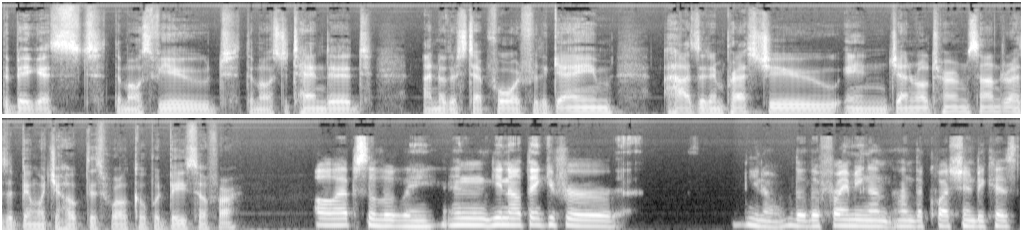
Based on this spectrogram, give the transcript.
the biggest, the most viewed, the most attended, another step forward for the game. Has it impressed you in general terms, Sandra? Has it been what you hoped this World Cup would be so far? Oh, absolutely. And, you know, thank you for, you know, the, the framing on, on the question because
